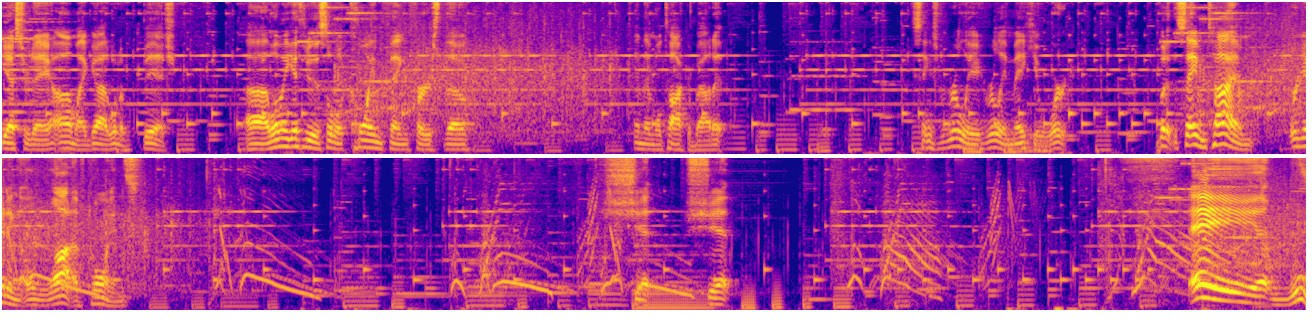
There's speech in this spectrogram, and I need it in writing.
yesterday. Oh my god, what a bitch. Uh, let me get through this little coin thing first, though. And then we'll talk about it. These things really, really make you work. But at the same time, we're getting a lot of coins. Shit. Shit. Hey! Woo!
